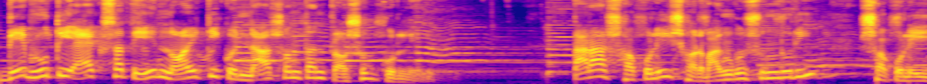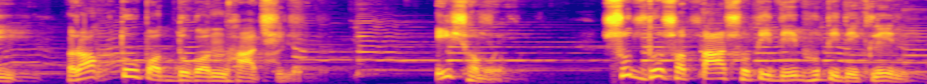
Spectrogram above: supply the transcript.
দেবহূতি একসাথে নয়টি কন্যা সন্তান প্রসব করলেন। তারা সকলেই সর্বাঙ্গ সুন্দরী, সকলেই রক্ত পদ্মগন্ধা ছিল। এই সময় শুদ্ধ সত্তা সতী দেবহূতি দেখলেন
